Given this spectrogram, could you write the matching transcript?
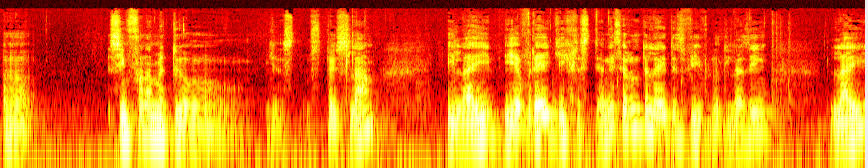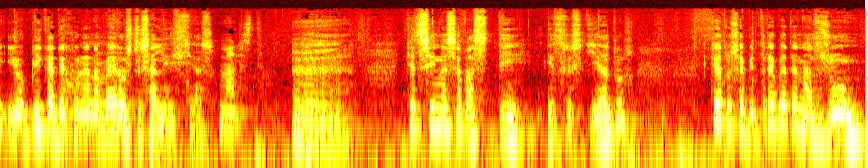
ε, σύμφωνα με το στο Ισλάμ, οι, λαοί, οι Εβραίοι και οι Χριστιανοί θεωρούνται λαοί της βίβλου, δηλαδή λαοί οι οποίοι κατέχουν ένα μέρος της αλήθειας. Μάλιστα. Ε, και έτσι είναι σεβαστή η θρησκεία τους και τους επιτρέπεται να ζουν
